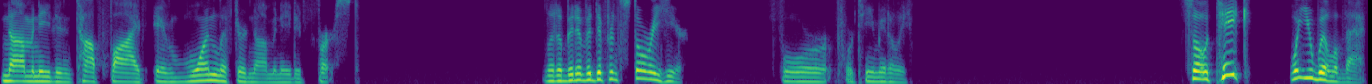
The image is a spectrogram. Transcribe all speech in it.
nominated in top five, and one lifter nominated first little bit of a different story here for for Team Italy. So take what you will of that.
